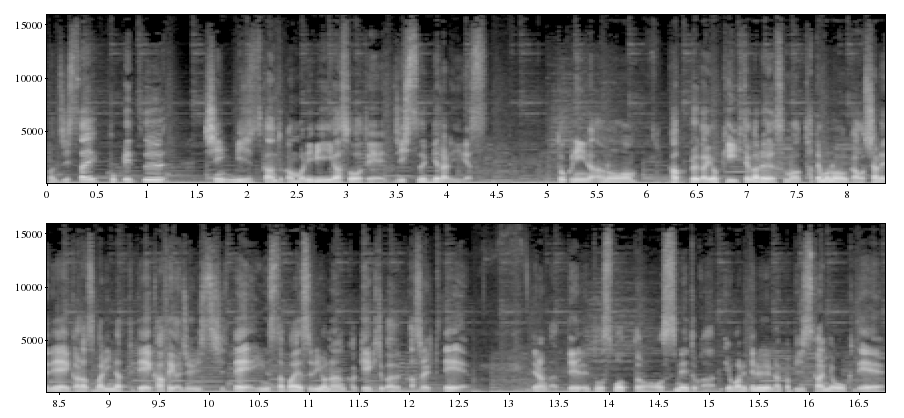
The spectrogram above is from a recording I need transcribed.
まあ、実際国立新美術館とか森美がそうで、実質ギャラリーです。特にあの、カップルがよく行きたがる、その建物がおしゃれでガラス張りになってて、カフェが充実してて、インスタ映えするようななんかケーキとか出されてて、で、なんかデートスポットのおすすめとか呼ばれてるなんか美術館に多くて、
